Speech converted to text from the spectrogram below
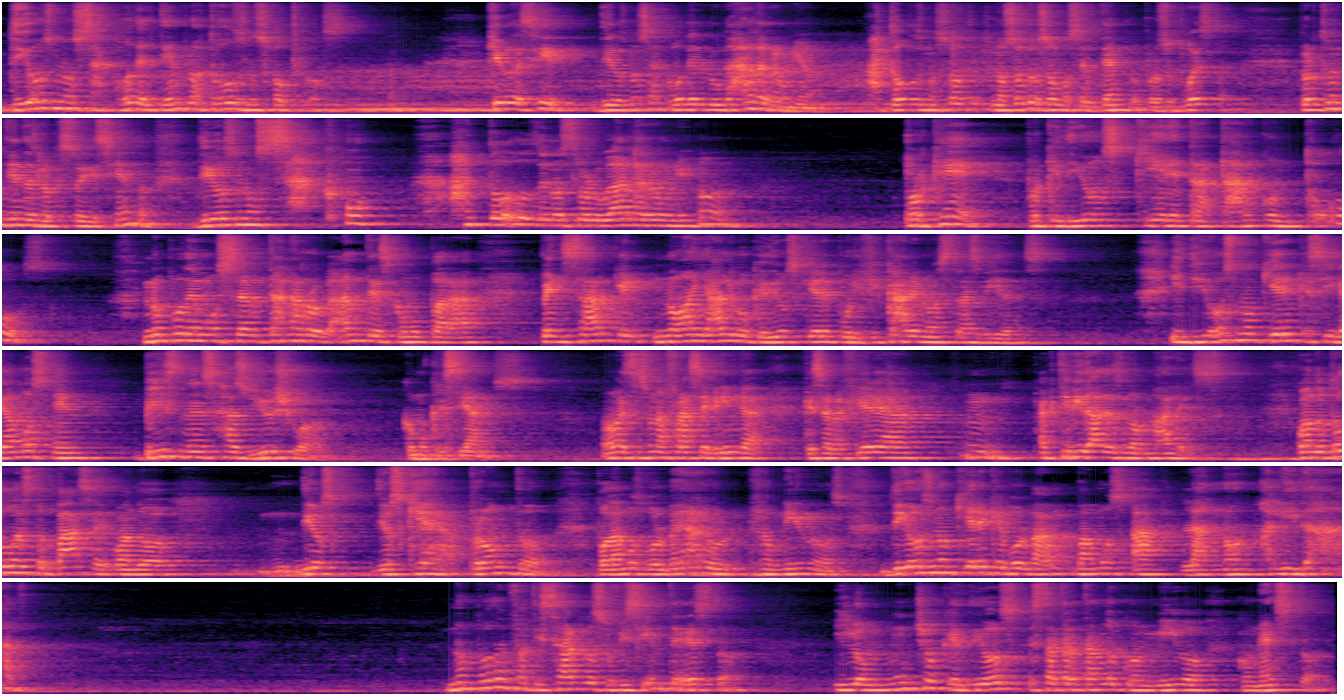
Dios nos sacó del templo a todos nosotros. Quiero decir, Dios nos sacó del lugar de reunión a todos nosotros. Nosotros somos el templo, por supuesto. Pero tú entiendes lo que estoy diciendo. Dios nos sacó a todos de nuestro lugar de reunión. ¿Por qué? Porque Dios quiere tratar con todos. No podemos ser tan arrogantes como para pensar que no hay algo que Dios quiere purificar en nuestras vidas. Y Dios no quiere que sigamos en business as usual como cristianos. ¿no? Esta es una frase gringa que se refiere a mm, actividades normales. Cuando todo esto pase, cuando Dios, Dios quiera, pronto podamos volver a reunirnos, Dios no quiere que volvamos a la normalidad. No puedo enfatizar lo suficiente esto y lo mucho que Dios está tratando conmigo con esto.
